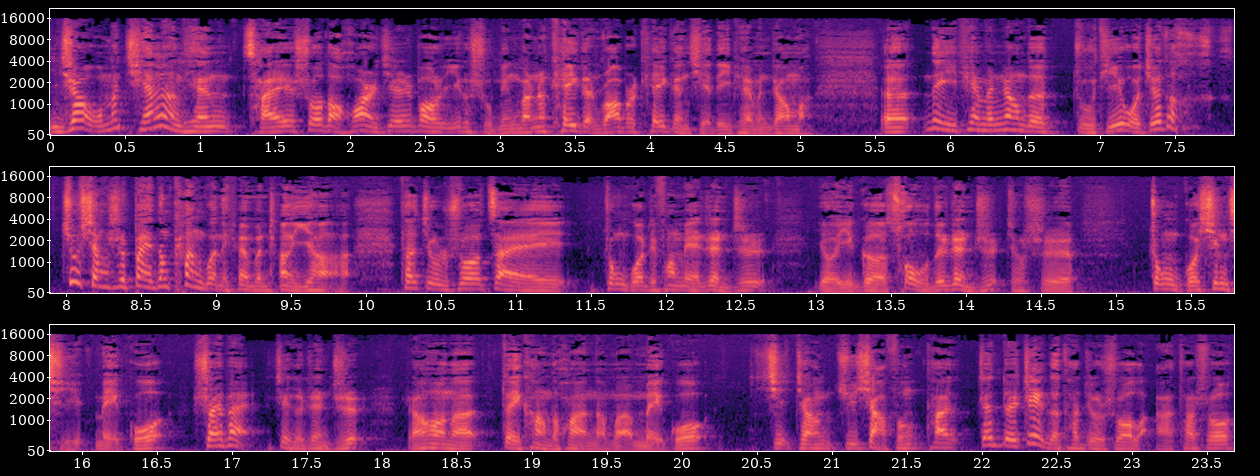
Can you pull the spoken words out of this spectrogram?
你知道我们前两天才说到《华尔街日报》一个署名，反正 Kagan Robert Kagan 写的一篇文章嘛，呃，那一篇文章的主题，我觉得就像是拜登看过那篇文章一样啊。他就是说，在中国这方面认知有一个错误的认知，就是中国兴起，美国衰败这个认知。然后呢，对抗的话，那么美国将居下风。他针对这个，他就说了啊，他说。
